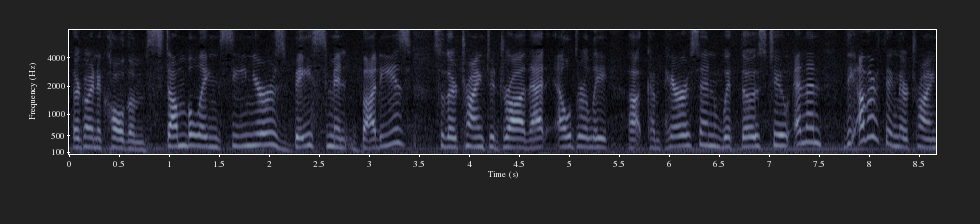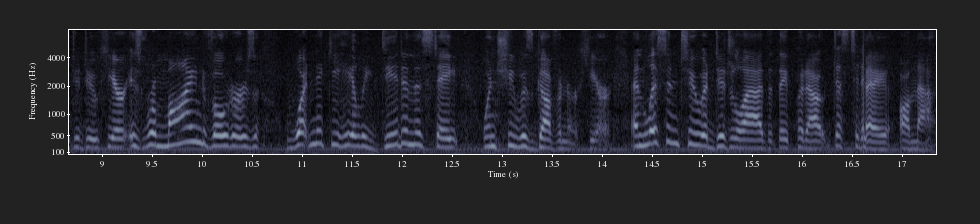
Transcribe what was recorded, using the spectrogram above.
They're going to call them stumbling seniors, basement buddies. So they're trying to draw that elderly uh, comparison with those two. And then the other thing they're trying to do here is remind voters what Nikki Haley did in the state when she was governor here. And listen to a digital ad that they put out just today on that.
